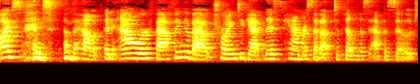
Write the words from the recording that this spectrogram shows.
I've spent about an hour faffing about trying to get this camera set up to film this episode.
